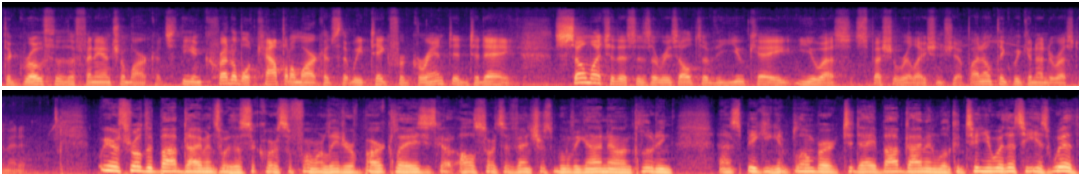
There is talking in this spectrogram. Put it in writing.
The growth of the financial markets, the incredible capital markets that we take for granted today. So much of this is a result of the UK US special relationship. I don't think we can underestimate it. We are thrilled that Bob Diamond's with us, of course, a former leader of Barclays. He's got all sorts of ventures moving on now, including uh, speaking at Bloomberg today. Bob Diamond will continue with us. He is with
